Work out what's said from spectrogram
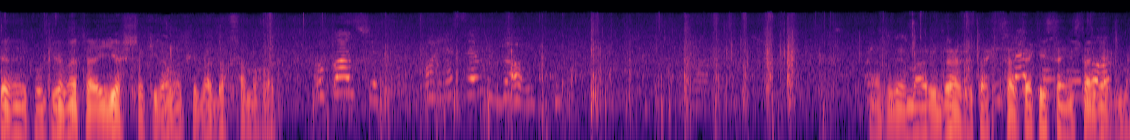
7,5 km i jeszcze kilometr chyba do samochodu. Popatrzcie, o jestem w dołku. A tutaj maruderzy tak, w takiej samej stanie jak my.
